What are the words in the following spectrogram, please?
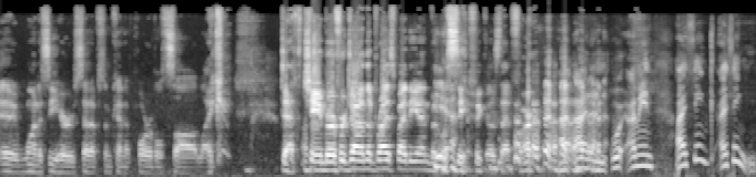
uh, want to see her set up some kind of horrible saw like death chamber for Jonathan Pryce by the end, but Yeah. we'll see if it goes that far. I, I don't know. I mean, I think I think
